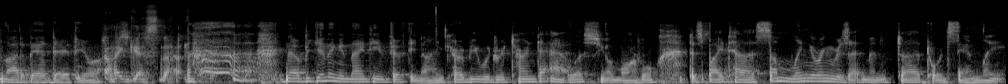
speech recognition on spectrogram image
Not a bad day at the office. I guess not. now, beginning in 1959, Kirby would return to Atlas, you know, Marvel, despite uh, some lingering resentment uh, towards Stan Lee.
